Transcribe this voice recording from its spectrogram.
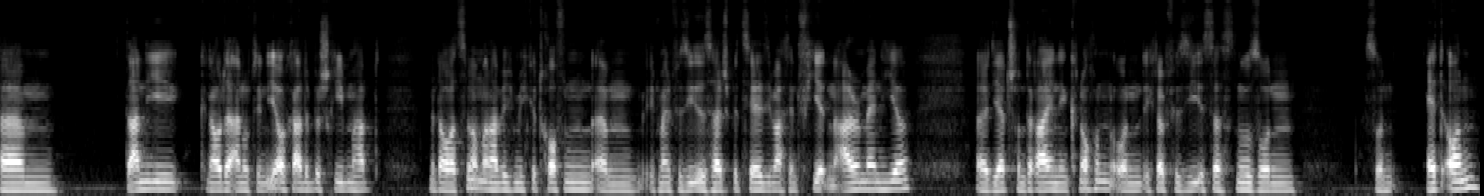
Ähm, Dani, genau der Eindruck, den ihr auch gerade beschrieben habt, mit Laura Zimmermann habe ich mich getroffen. Ähm, ich meine, für sie ist es halt speziell, sie macht den vierten Ironman hier. Äh, die hat schon drei in den Knochen und ich glaube, für sie ist das nur so ein, so ein Add-on.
